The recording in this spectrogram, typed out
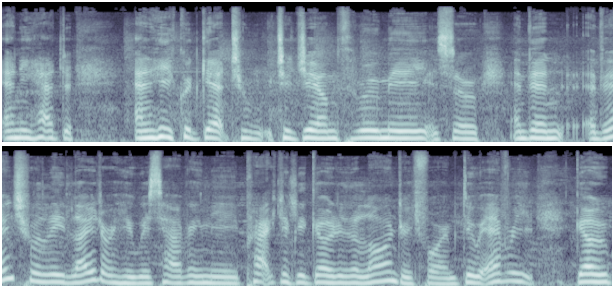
and he had to and he could get to, to Jim through me. So and then eventually later he was having me practically go to the laundry for him do every go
